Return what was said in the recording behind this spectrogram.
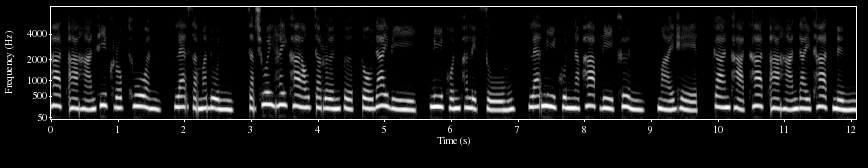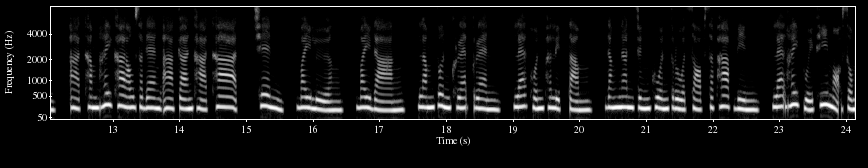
ธาตุอาหารที่ครบถ้วน และสมดุลจะช่วยให้ข้าวเจริญเติบโตได้ดี มีผลผลิตสูง และมีคุณภาพดีขึ้น หมายเหตุ การขาดธาตุอาหารใดธาตุหนึ่ง อาจทำให้ข้าวแสดงอาการขาดธาตุ เช่น ใบเหลือง ใบด่าง ลำต้นแครกแกรน และผลผลิตต่ำ ดังนั้นจึงควรตรวจสอบสภาพดิน และให้ปุ๋ยที่เหมาะสม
